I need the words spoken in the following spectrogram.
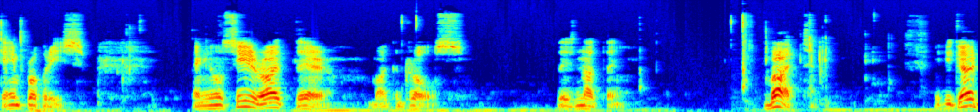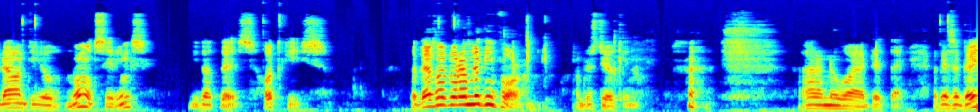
Game properties. And you'll see right there, my controls. There's nothing. But, if you go down to your normal settings, you got this, hotkeys. But that's not what I'm looking for. I'm just joking. I don't know why I did that. Okay, so go,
